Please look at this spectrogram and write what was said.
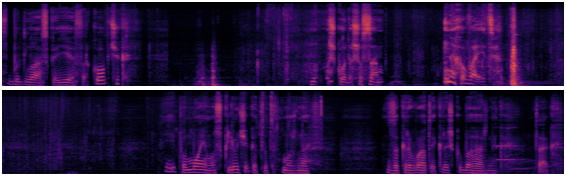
Ось, будь ласка, є фаркопчик. Шкода, що сам не ховається. І, по-моєму, з ключика тут можна закривати кришку багажника. Так.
